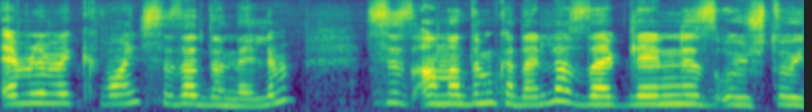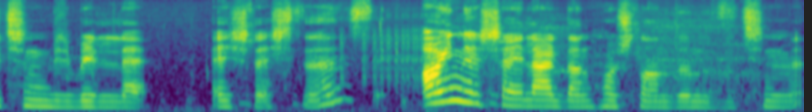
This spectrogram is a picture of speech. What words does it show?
Emre ve Kıvanç size dönelim. Siz anladığım kadarıyla zevkleriniz uyuştuğu için birbiriyle eşleştiniz. Aynı şeylerden hoşlandığınız için mi?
